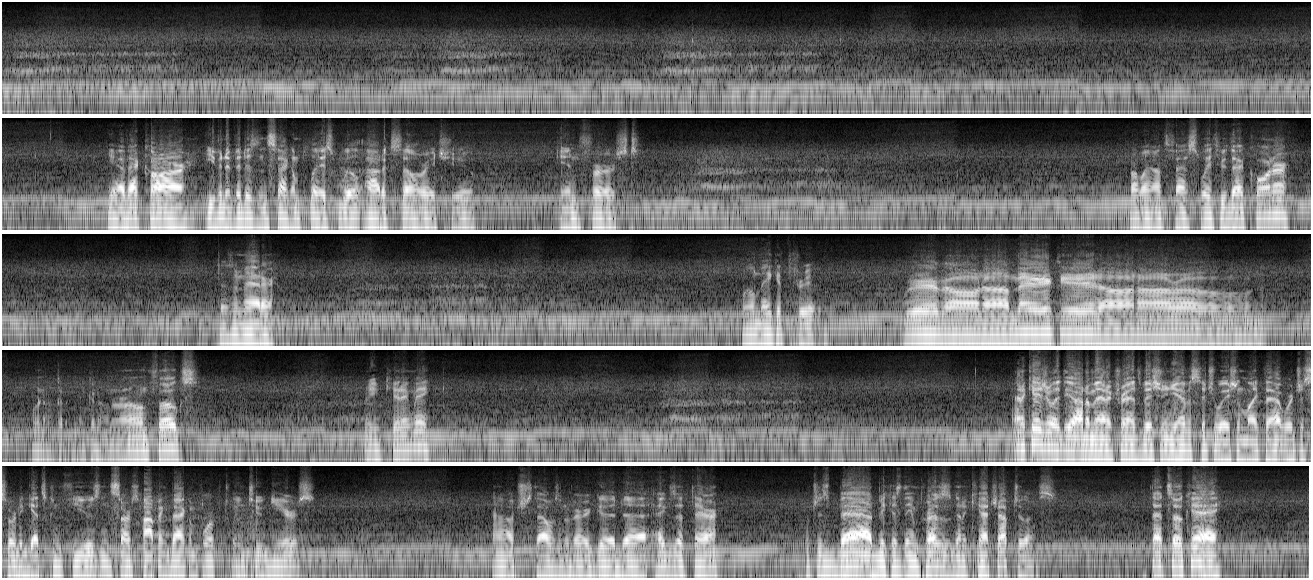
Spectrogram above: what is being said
Yeah, that car, even if it is in second place, will out-accelerate you in first. Probably not the fastest way through that corner. Doesn't matter. We'll make it through. We're gonna make it on our own. We're not gonna make it on our own, folks. Are you kidding me? And occasionally with the automatic transmission you have a situation like that where it just sort of gets confused and starts hopping back and forth between two gears. Ouch, that wasn't a very good uh, exit there. Which is bad because the Impreza is going to catch up to us. But that's okay.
